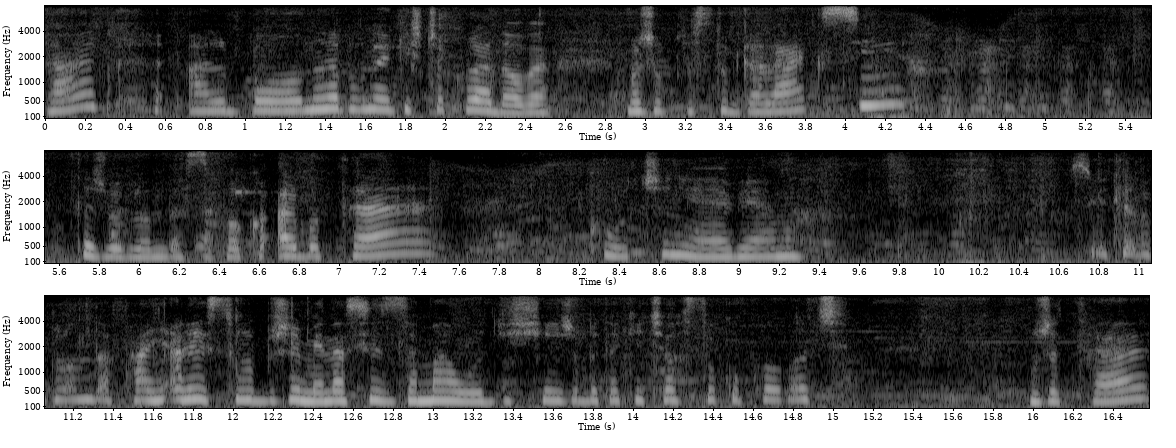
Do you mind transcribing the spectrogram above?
tak. Albo, no na pewno jakieś czekoladowe. Może po prostu Galaxy. Też wygląda spoko. Albo te. Kurczę, nie wiem. Sumie to wygląda fajnie, ale jest olbrzymie. Nas jest za mało dzisiaj, żeby takie ciasto kupować. Może te?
